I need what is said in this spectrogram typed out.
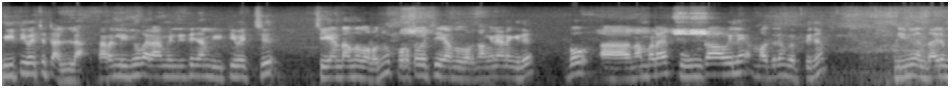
വീട്ടിൽ വെച്ചിട്ടല്ല. കാരണം ലിനു വരാൻ വേണ്ടിയിട്ട് ഞാൻ വീട്ടിൽ വെച്ച് ചെയ്യേണ്ടെന്ന് പറഞ്ഞു പുറത്ത് വെച്ച് ചെയ്യാമെന്ന് പറഞ്ഞു. അങ്ങനെയാണെങ്കിൽ അപ്പോൾ നമ്മുടെ പൂങ്കാവിലെ മധുരം വെപ്പിന് ലിനു എന്തായാലും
